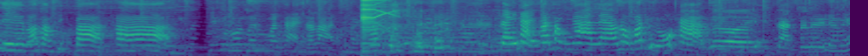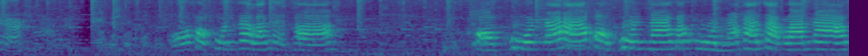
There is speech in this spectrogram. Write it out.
สิบเอาสามสิบบาทค่ะที่คุณอ้นมามาจ่ายตลาดใช่ไหมไหนๆมาทำงานแล้วเราก็ถือโอกาสเลย จัดไปเลยใช่ไหมคะโอ้ขอบคุณค่ะร้านไหนคะขอบคุณนะคะ ขอบคุณน้ำองุ่นนะคะ จากร้านน้ำ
